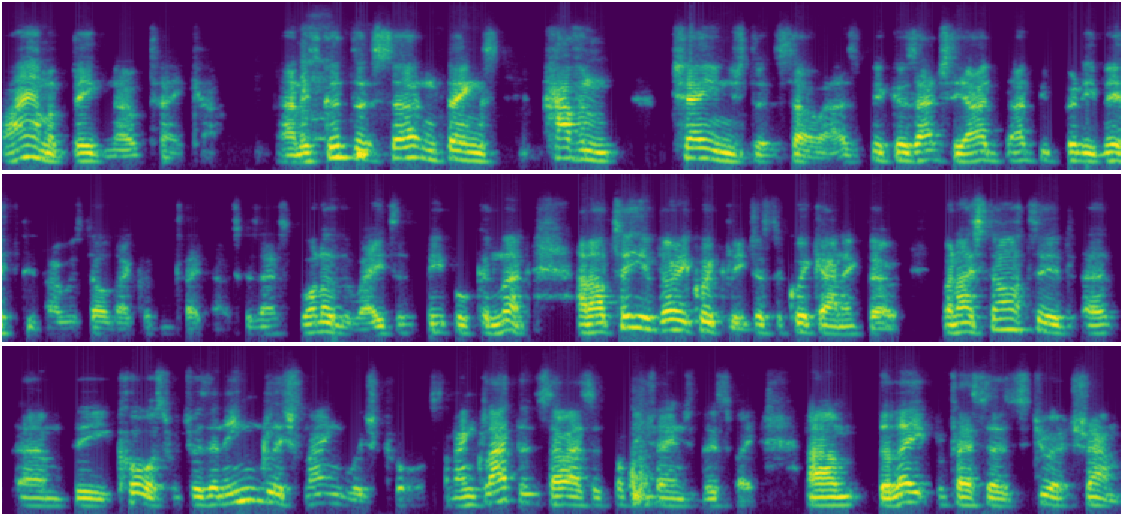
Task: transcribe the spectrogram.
I am a big note taker. And it's good that certain things haven't changed at SOAS because actually I'd, I'd be pretty miffed if I was told I couldn't take notes because that's one of the ways that people can learn. And I'll tell you very quickly, just a quick anecdote. When I started at um, the course, which was an English language course, and I'm glad that SOAS has probably changed this way, um, the late Professor Stuart Schram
